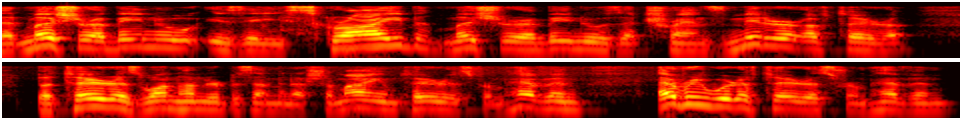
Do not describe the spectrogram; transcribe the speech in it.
that Moshe Rabbeinu is a scribe, Moshe Rabbeinu is a transmitter of Torah, but Torah is 100% min Hashemayim, Torah is from heaven, every word of Torah is from heaven,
